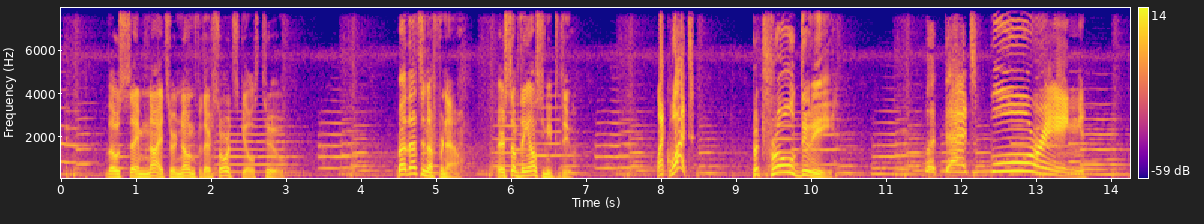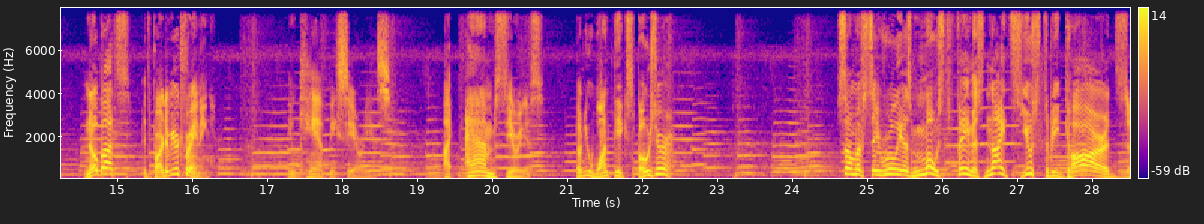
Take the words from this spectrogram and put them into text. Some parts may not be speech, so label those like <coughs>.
Those same knights are known for their sword skills, too. But that's enough for now. There's something else you need to do. Like what? Patrol duty! But that's boring. No buts. It's part of your training. You can't be serious. I am serious. Don't you want the exposure? Some of Cerulea's most famous knights used to be guards.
